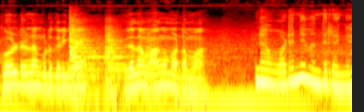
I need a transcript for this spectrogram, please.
கோல்டு எல்லாம் கொடுக்குறீங்க. இதெல்லாம் வாங்க மாட்டோமா? நான் உடனே வந்துடுறேங்க.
